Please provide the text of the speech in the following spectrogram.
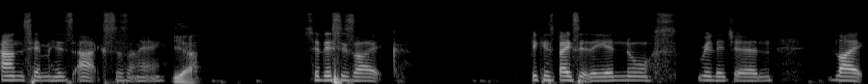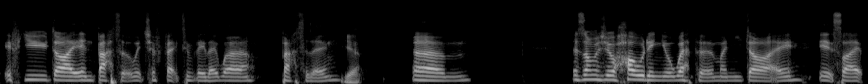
hands him his axe, doesn't he? yeah, So this is like, because basically in Norse religion, like if you die in battle, which effectively they were battling, yeah, um, as long as you're holding your weapon when you die, it's like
